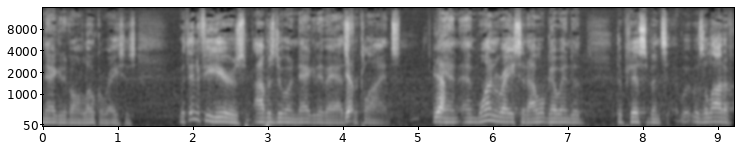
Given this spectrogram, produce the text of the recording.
negative on local races. Within a few years, I was doing negative ads Yep. for clients. Yeah. And and one race that I won't go into the participants it was a lot of.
